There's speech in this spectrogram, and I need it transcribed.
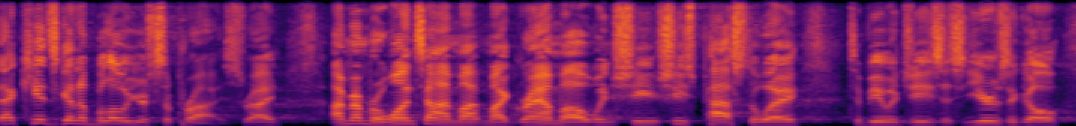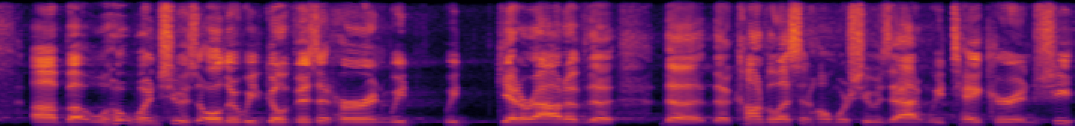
that kid's gonna blow your surprise, right? I remember one time my, my grandma, when she, she's passed away to be with Jesus years ago, uh, but when she was older, we'd go visit her and we'd get her out of the, the, the convalescent home where she was at and we'd take her and she,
